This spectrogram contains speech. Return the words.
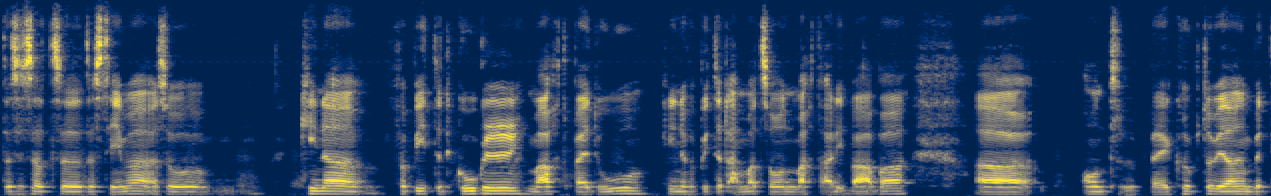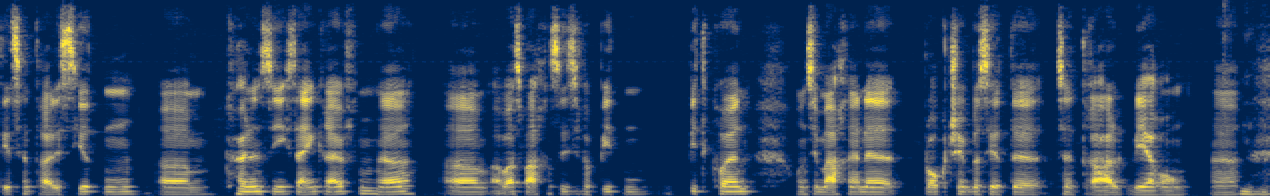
das ist halt äh, das Thema. Also China verbietet Google, macht Baidu, China verbietet Amazon, macht Alibaba. Äh, und bei Kryptowährungen, bei dezentralisierten, ähm, können sie nicht eingreifen. Ja? Ähm, aber was machen sie? Sie verbieten Bitcoin und sie machen eine Blockchain-basierte Zentralwährung. Mhm.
